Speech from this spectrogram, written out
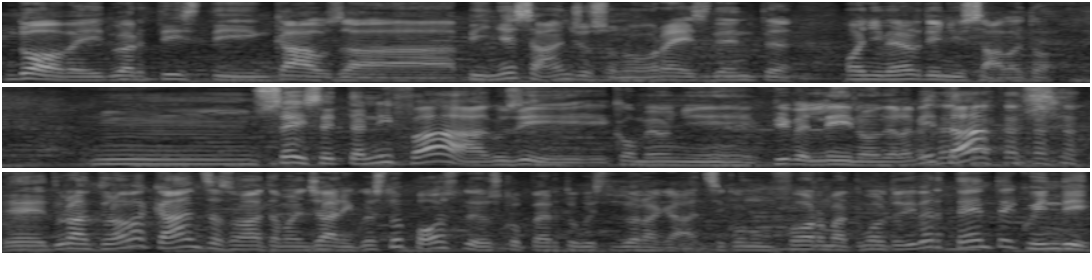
dove i due artisti in causa, Pigna e Sangio, sono resident ogni venerdì e ogni sabato. 6-7 anni fa, così come ogni pivellino della mia età, eh, durante una vacanza sono andato a mangiare in questo posto e ho scoperto questi due ragazzi con un format molto divertente, quindi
